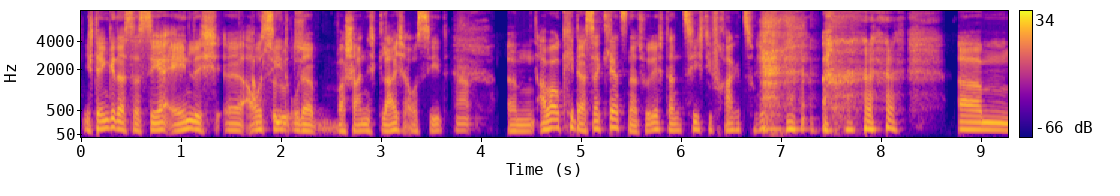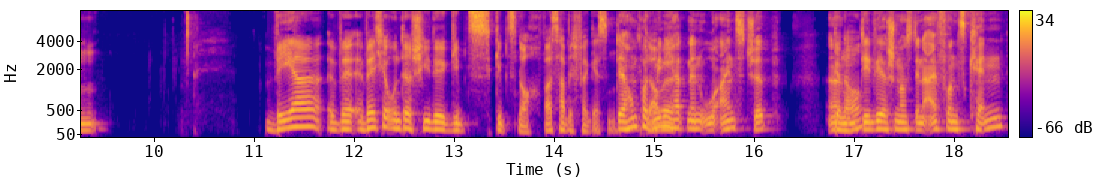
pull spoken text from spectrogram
ich denke, dass das sehr ähnlich äh, aussieht Absolut. oder wahrscheinlich gleich aussieht. Ja. Ähm, aber okay, das erklärt es natürlich, dann ziehe ich die Frage zurück. ähm, Wer, welche Unterschiede gibt's gibt's noch? Was habe ich vergessen? Der HomePod glaube, Mini hat einen U1-Chip ähm, genau. den wir ja schon aus den iPhones kennen.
